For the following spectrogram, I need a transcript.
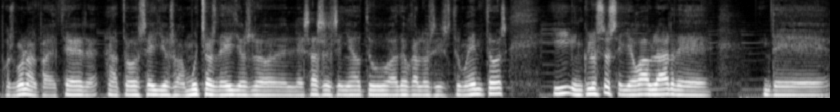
pues bueno, al parecer a todos ellos o a muchos de ellos lo- les has enseñado tú a tocar los instrumentos e incluso se llegó a hablar de, de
